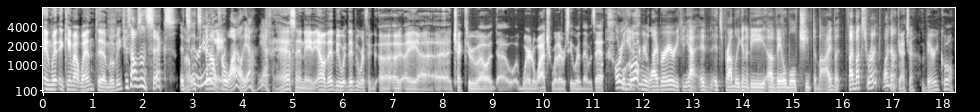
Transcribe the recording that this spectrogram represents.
and when it came out when the movie? 2006. It's Oh, it's been out for a while. Yeah, yeah. Fascinating. Oh, that'd be that'd be worth a a, a, a, a check through uh, uh, where to watch or whatever. See where that was at. Or you can get it from your library, or you can yeah. It, it's probably going to be available cheap to buy, but five bucks to rent. Why not? Gotcha. Very cool.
